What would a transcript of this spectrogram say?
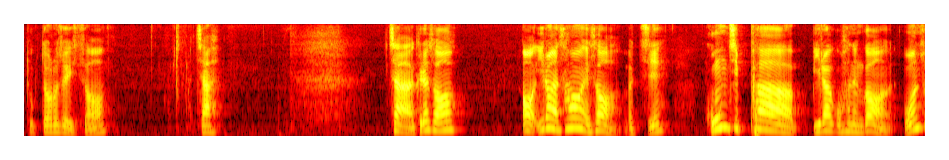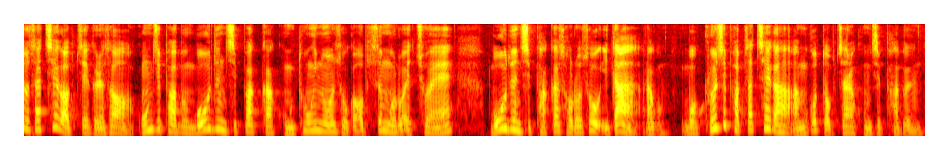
뚝 떨어져 있어. 자, 자, 그래서 어 이러한 상황에서 맞지? 공집합이라고 하는 건 원소 자체가 없지. 그래서 공집합은 모든 집합과 공통인 원소가 없으므로 애초에 모든 집합과 서로 소이다라고. 뭐 교집합 자체가 아무것도 없잖아. 공집합은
